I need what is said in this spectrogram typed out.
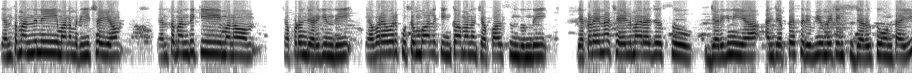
ఎంతమందిని మనం రీచ్ అయ్యాం ఎంతమందికి మనం చెప్పడం జరిగింది ఎవరెవరి కుటుంబాలకి ఇంకా మనం చెప్పాల్సింది ఉంది ఎక్కడైనా చైల్డ్ మ్యారేజెస్ జరిగినాయా అని చెప్పేసి రివ్యూ మీటింగ్స్ జరుగుతూ ఉంటాయి.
